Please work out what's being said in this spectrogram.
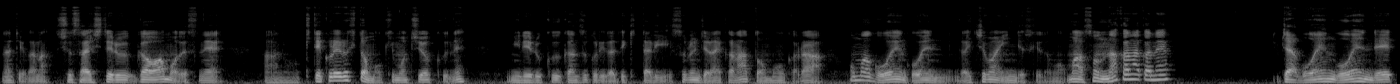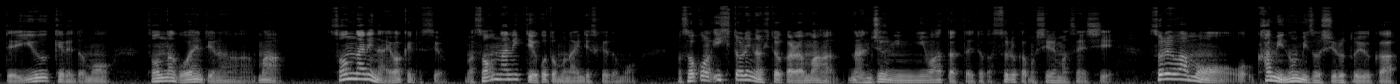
なんていうかな、主催してる側もですね、あの、来てくれる人も気持ちよくね、見れる空間づくりができたりするんじゃないかなと思うから、ほんまご縁ご縁が一番いいんですけども、まあそのなかなかね、じゃあご縁ご縁でって言うけれども、そんなご縁っていうのは、まあ、そんなにないわけですよ。まあ、そんなにっていうこともないんですけども、そこの一人の人からまあ何十人に渡ったりとかするかもしれませんし、それはもう神のみぞ知るというか、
